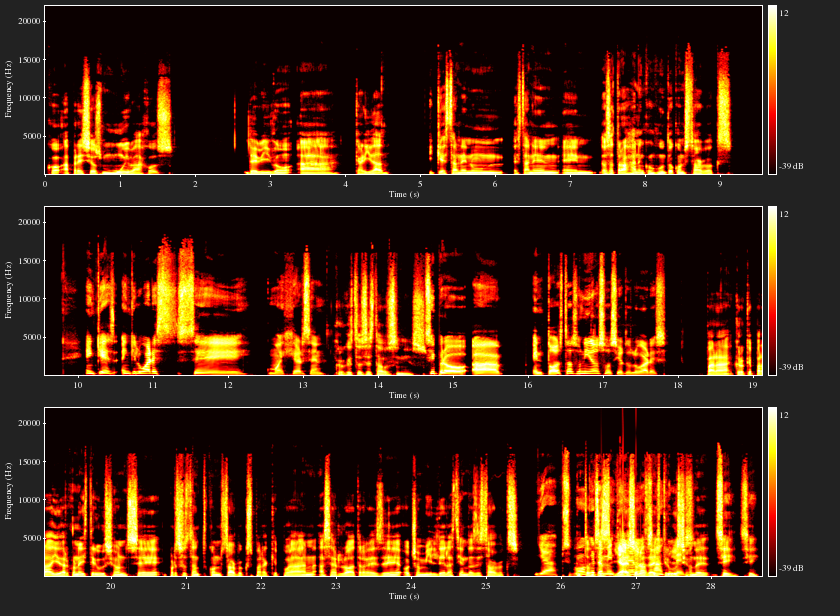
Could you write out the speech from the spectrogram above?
co- a precios muy bajos debido a caridad y que están en un, están en, en o sea, trabajan en conjunto con Starbucks. ¿En qué, es- en qué lugares se como ejercen? Creo que esto es Estados Unidos. Sí, pero ah, en todos Estados Unidos o ciertos lugares. Para, creo que para ayudar con la distribución, se, por eso están con Starbucks, para que puedan hacerlo a través de 8000 de las tiendas de Starbucks. Ya, pues supongo Entonces que también ya tienen eso les Los da Ángeles. distribución de... Sí, sí.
